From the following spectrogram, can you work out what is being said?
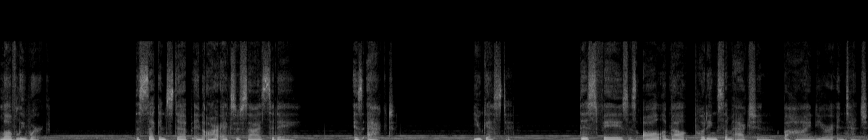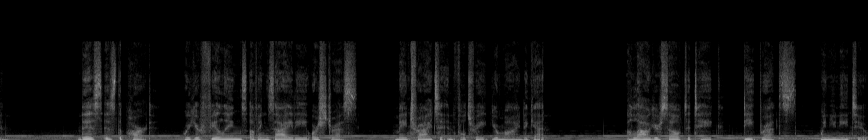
Lovely work. The second step in our exercise today is act. You guessed it. This phase is all about putting some action behind your intention. This is the part where your feelings of anxiety or stress may try to infiltrate your mind again. Allow yourself to take deep breaths when you need to.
